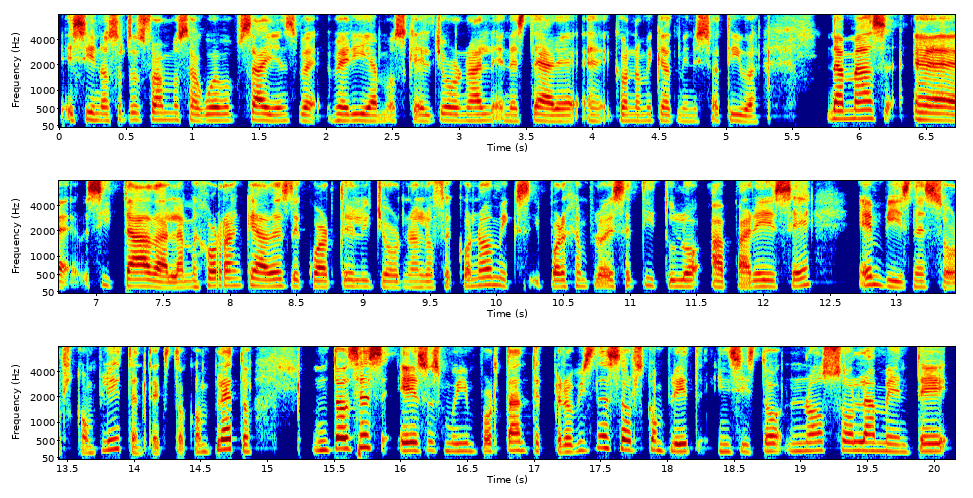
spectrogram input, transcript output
eh, si nosotros fuéramos a Web of Science, veríamos que el journal en este área eh, económica administrativa, la más eh, citada, la mejor ranqueada es The Quarterly Journal of Economics. Y, por ejemplo, ese título aparece en Business Source Complete, en texto completo. Entonces, eso es muy importante. Pero Business Source Complete, insisto, no solamente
